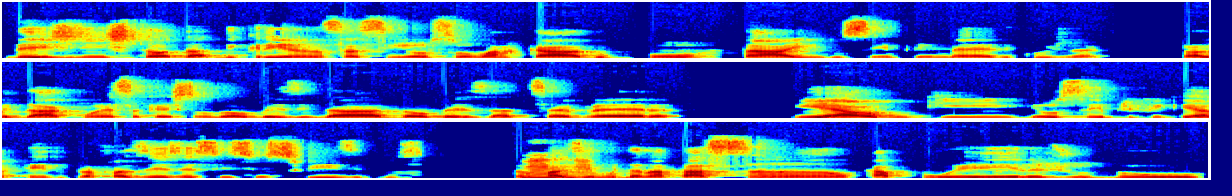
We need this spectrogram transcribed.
desde de criança, assim, eu sou marcado por estar indo sempre em médicos, né? Para lidar com essa questão da obesidade, da obesidade severa. E é algo que eu sempre fiquei atento para fazer exercícios físicos. Então, fazia muita Uhum. natação, capoeira, judô,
